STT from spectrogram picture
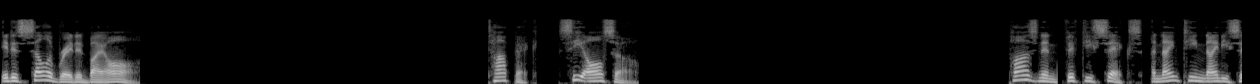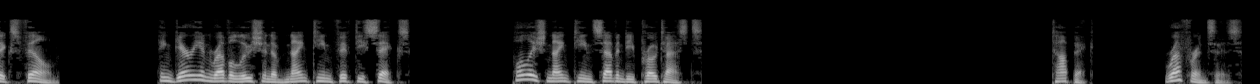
It is celebrated by all. See also Poznan 56, a 1996 film Hungarian Revolution of 1956 Polish 1970 protests. References.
